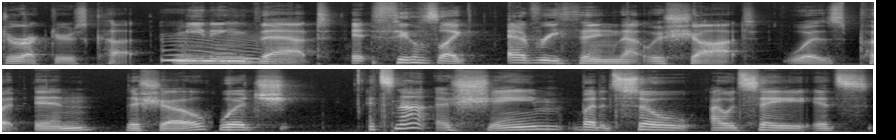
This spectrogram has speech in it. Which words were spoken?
director's cut, meaning that it feels like everything that was shot was put in the show, which it's not a shame, but it's so, I would say it's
